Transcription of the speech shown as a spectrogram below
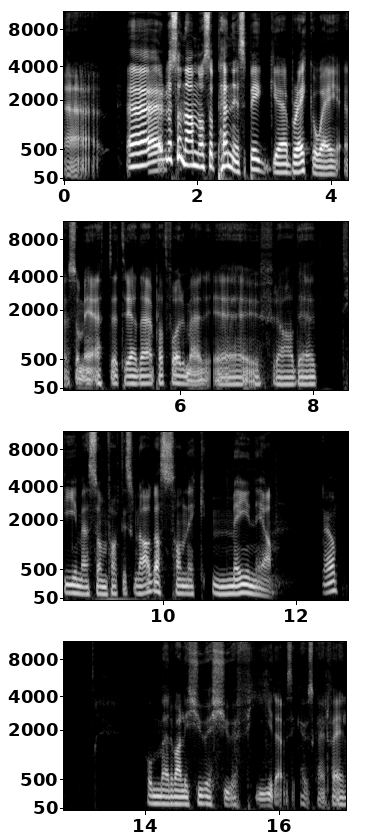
uh, eh, lyst til å nevne også Penny's Big eh, Breakaway, eh, som er et eh, 3D-plattformer eh, fra det teamet som faktisk laga Sonic Mania. Ja. Kommer vel i 2024, hvis ikke jeg husker helt feil.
